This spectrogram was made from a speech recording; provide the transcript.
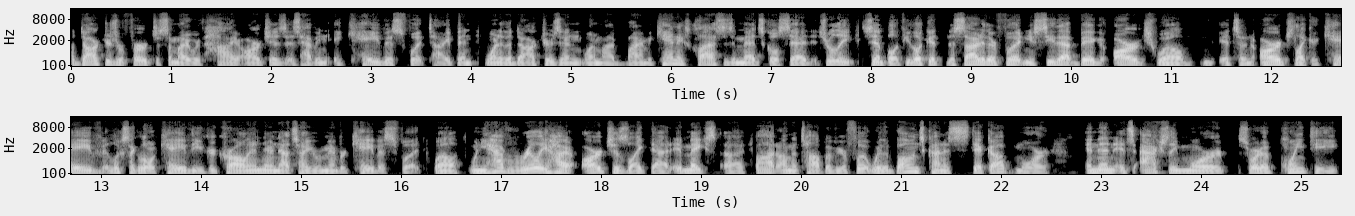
Now, doctors refer to somebody with high arches as having a cavus foot type. And one of the doctors in one of my biomechanics classes in med school said it's really simple. If you look at the side of their foot and you see that big arch, well, it's an arch like a cave. It looks like a little cave that you could crawl in there, and that's how you remember cavus foot. Well, when you have really high arches like that, it makes a spot on the top of your foot where the bones kind of stick up more and then it's actually more sort of pointy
